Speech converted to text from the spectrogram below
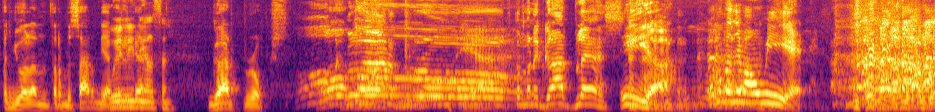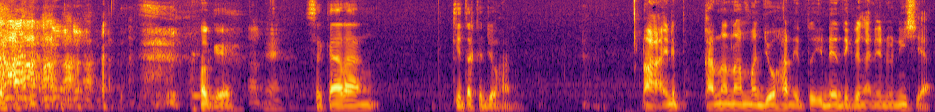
penjualan terbesar di Amerika. Willie Nelson. Garth Brooks. Oh, God, bro. Temennya God bless. Iya. Kamu nanya mau mie. Oke. Sekarang kita ke Johan. Nah ini karena nama Johan itu identik dengan Indonesia.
